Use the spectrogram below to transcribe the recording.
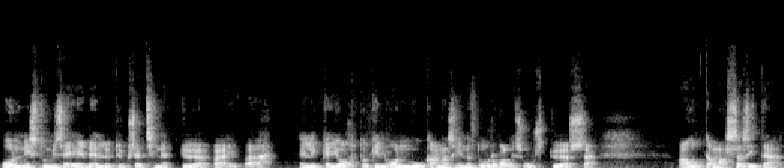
onnistumisen edellytykset sinne työpäivään. Eli johtokin on mukana siinä turvallisuustyössä auttamassa sitä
